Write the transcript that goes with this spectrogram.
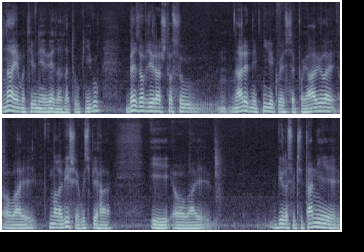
najemotivnije vezan za tu knjigu bez obzira što su naredne knjige koje su se pojavile ovaj, imale više uspjeha i ovaj, bile su čitanije,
